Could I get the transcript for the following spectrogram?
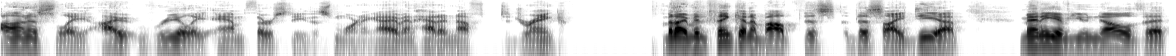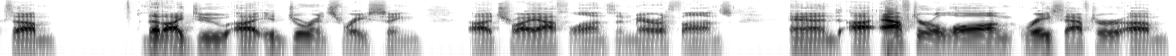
Honestly, I really am thirsty this morning. I haven't had enough to drink, but I've been thinking about this this idea. Many of you know that um, that I do uh, endurance racing, uh, triathlons and marathons, and uh, after a long race, after um,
